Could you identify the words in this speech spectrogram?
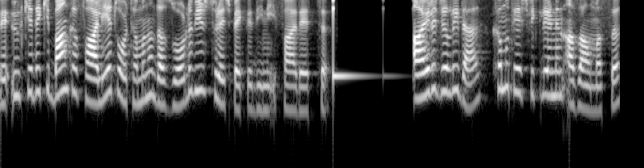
ve ülkedeki banka faaliyet ortamını da zorlu bir süreç beklediğini ifade etti. Ayrıca Liddell, kamu teşviklerinin azalması,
